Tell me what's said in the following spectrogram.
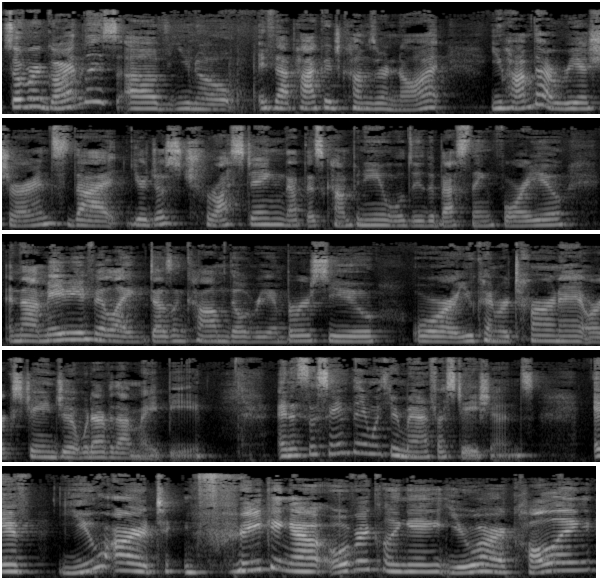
So, regardless of, you know, if that package comes or not, you have that reassurance that you're just trusting that this company will do the best thing for you and that maybe if it like doesn't come they'll reimburse you or you can return it or exchange it whatever that might be. And it's the same thing with your manifestations if you are t- freaking out over clinging you are calling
